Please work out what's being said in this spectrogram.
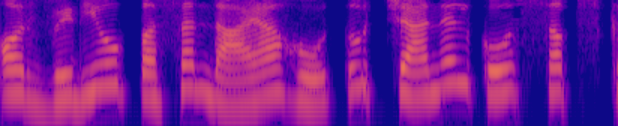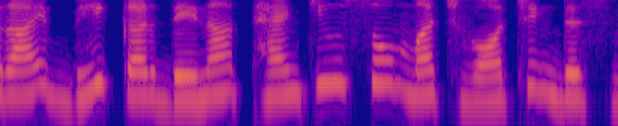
और वीडियो पसंद आया हो तो चैनल को सब्सक्राइब भी कर देना। Thank you so much watching this video.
